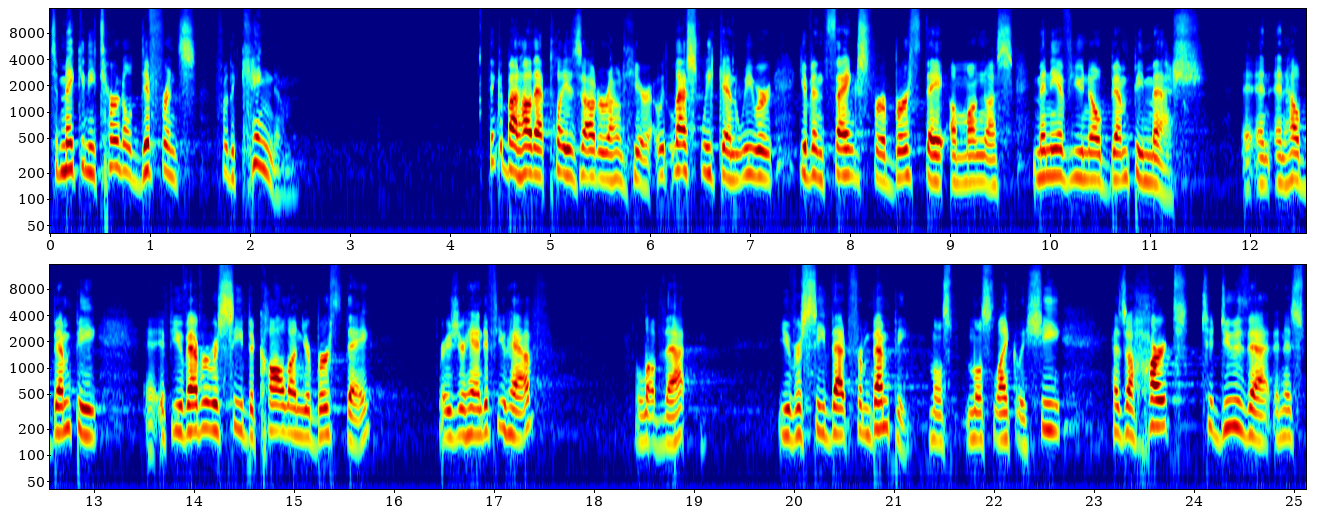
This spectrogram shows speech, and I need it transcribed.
to make an eternal difference for the kingdom. Think about how that plays out around here. Last weekend, we were given thanks for a birthday among us. Many of you know Bempy Mesh, and, and how Bempy, if you've ever received a call on your birthday, Raise your hand if you have. I love that. You've received that from Bempy, most, most likely. She has a heart to do that and has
